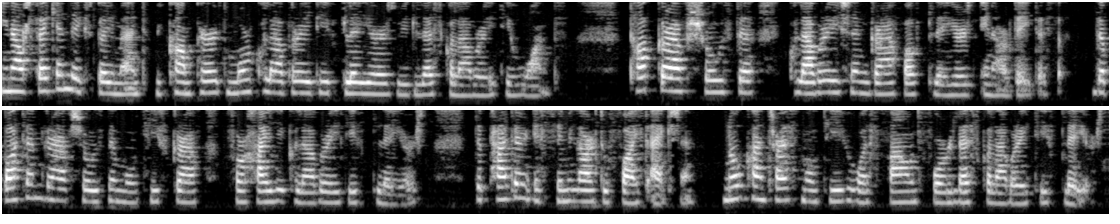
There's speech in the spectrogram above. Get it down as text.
In our second experiment, we compared more collaborative players with less collaborative ones. Top graph shows the collaboration graph of players in our dataset. The bottom graph shows the motif graph for highly collaborative players. The pattern is similar to fight action. No contrast motif was found for less collaborative players.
